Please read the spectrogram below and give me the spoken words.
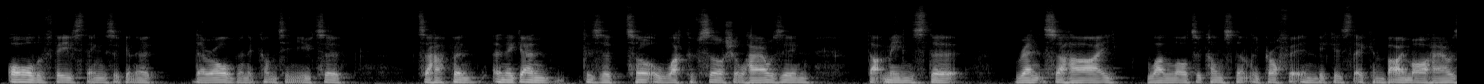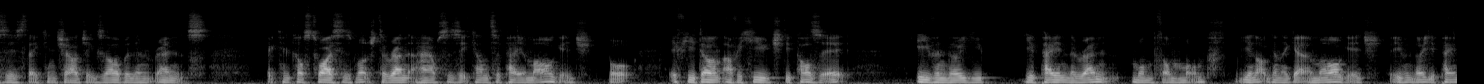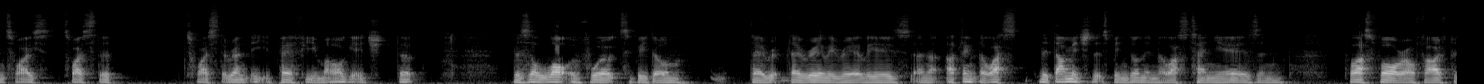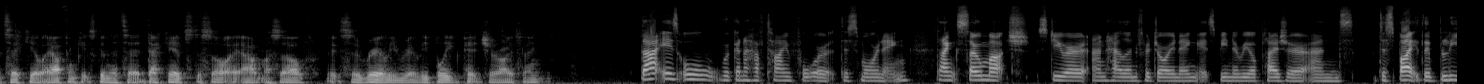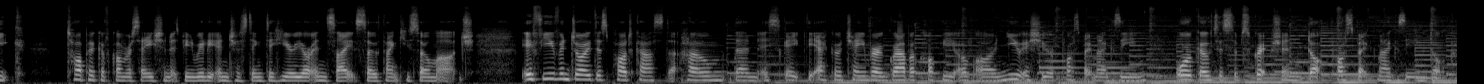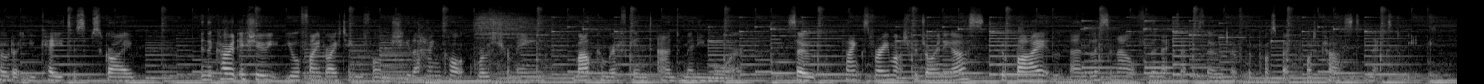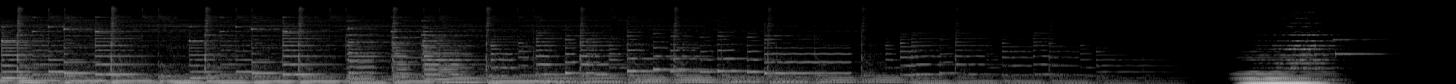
all of these things are going to, they're all going to continue to, to happen. And again, there's a total lack of social housing. That means that rents are high, landlords are constantly profiting because they can buy more houses, they can charge exorbitant rents it can cost twice as much to rent a house as it can to pay a mortgage. But if you don't have a huge deposit, even though you you're paying the rent month on month, you're not going to get a mortgage, even though you're paying twice twice the twice the rent that you'd pay for your mortgage. That there's a lot of work to be done. There there really really is, and I think the last the damage that's been done in the last ten years and the last four or five particularly, I think it's going to take decades to sort it out myself. It's a really, really bleak picture, I think. That is all we're going to have time for this morning. Thanks so much, Stuart and Helen, for joining. It's been a real pleasure. And despite the bleak topic of conversation. It's been really interesting to hear your insights, so thank you so much. If you've enjoyed this podcast at home, then escape the echo chamber and grab a copy of our new issue of Prospect Magazine, or go to subscription.prospectmagazine.co.uk to subscribe. In the current issue, you'll find writing from Sheila Hancock, Rose Tremain, Malcolm Rifkind, and many more. So, thanks very much for joining us. Goodbye, and listen out for the next episode of the Prospect Podcast next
